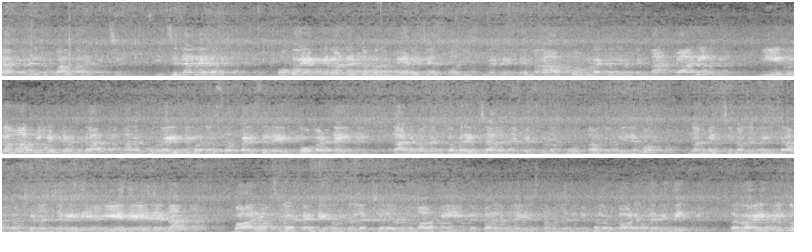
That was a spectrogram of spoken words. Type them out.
యాభై వేల రూపాయలు మనకి ఇచ్చింది. ఇచ్చినా లేదా ఒక ఎకరాన్ని అట్లా మనం వేరే చేసుకొని చూసినట్టయితే మన అప్పులు కూడా అట్లనే ఉంటాయి. కానీ ఈ రుణమాఫీ కంటే కూడా మనకు రైతు భరోసా పైసలే ఎక్కువ పడ్డాయి. దాన్ని మనం గమనించాలని చెప్పేసి కూడా కోరుతాను వీళ్ళేమో నమ్మించి మన నిండా ముంచడం జరిగింది. ఏది ఏదైనా వారు ఇచ్చినటువంటి రెండు లక్షల రుణమాఫీ ఏకకాలంలో వేస్తామన్నది విఫలం కావడం జరిగింది. రైతుకు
